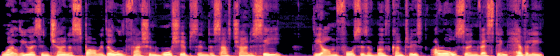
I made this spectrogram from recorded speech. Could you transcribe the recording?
While the US and China spar with old fashioned warships in the South China Sea, the armed forces of both countries are also investing heavily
